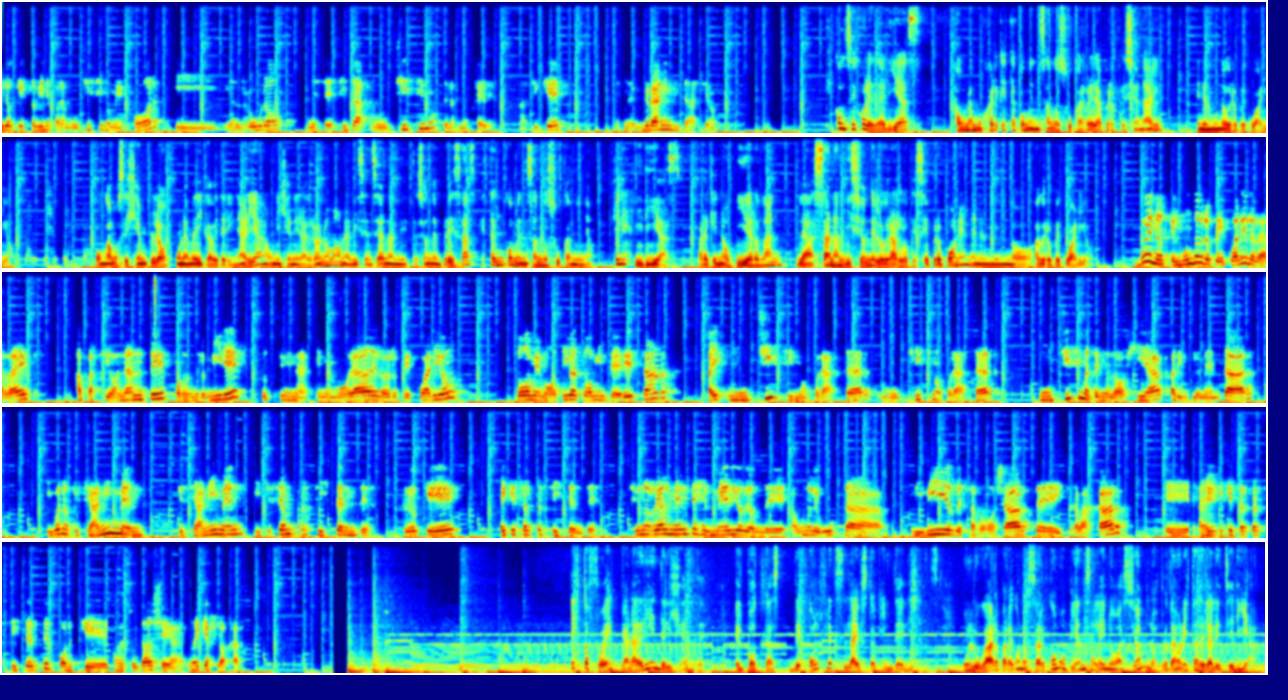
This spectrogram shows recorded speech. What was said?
Creo que esto viene para muchísimo mejor y, el rubro necesita muchísimo de las mujeres. Así que es una gran invitación. ¿Qué consejo le darías a una mujer que está comenzando su carrera profesional en el mundo agropecuario? Pongamos ejemplo, una médica veterinaria, una ingeniera agrónoma, una licenciada en administración de empresas, están comenzando su camino. ¿Qué les dirías para que no pierdan la sana ambición de lograr lo que se proponen en el mundo agropecuario? Bueno, que el mundo agropecuario la verdad es apasionante por donde lo mires. Yo estoy enamorada de lo agropecuario. Todo me motiva, todo me interesa. Hay muchísimo por hacer, muchísimo por hacer muchísima tecnología para implementar y bueno, que se animen, que se animen y que sean persistentes. Creo que hay que ser persistentes. Si uno realmente es el medio de donde a uno le gusta vivir, desarrollarse y trabajar, eh, hay que ser persistente porque los resultados llegan, no hay que aflojar. Esto fue Ganadería Inteligente el podcast de Allflex Livestock Intelligence, un lugar para conocer cómo piensan la innovación los protagonistas de la lechería.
